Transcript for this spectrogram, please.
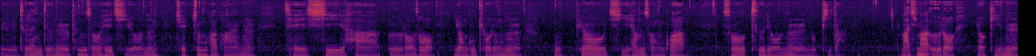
그 트렌드를 분석해 지어는 최종화 방안을 제시하으로써 연구 결론을 목표 지향성과 서투련을 높이다. 마지막으로 여기는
